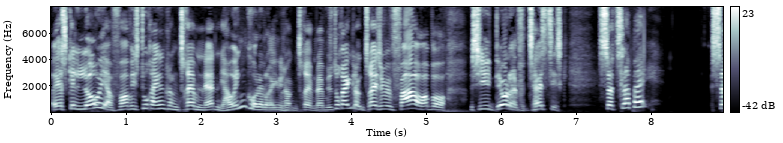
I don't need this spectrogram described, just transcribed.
Og jeg skal love jer for, hvis du ringer klokken 3 om natten, jeg har jo ingen kunder, der ringer klokken 3 om natten. Hvis du ringer klokken 3, så vil far op og, og sige, det var da fantastisk. Så slap af. Så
